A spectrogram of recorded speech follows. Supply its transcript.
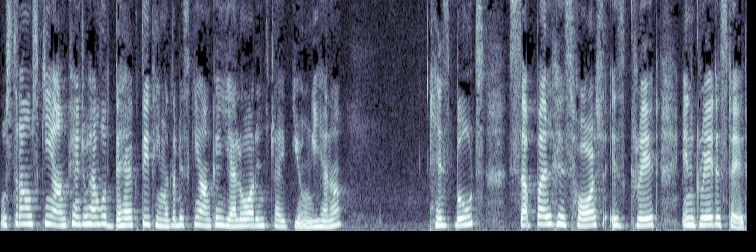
उस तरह उसकी आँखें जो हैं वो दहकती थी। मतलब इसकी आँखें येलो ऑरेंज टाइप की होंगी, है ना? His boots supple his horse is great in great state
